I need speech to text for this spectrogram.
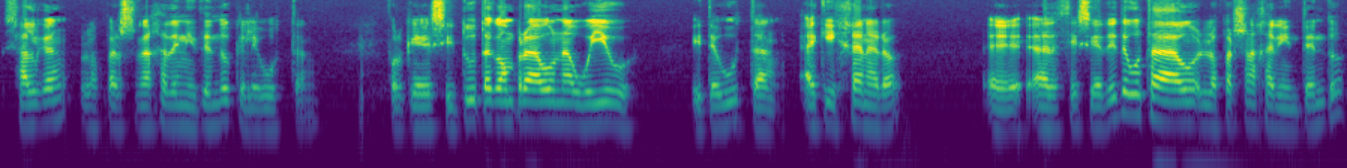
salgan los personajes de Nintendo que le gustan. Porque si tú te compras una Wii U y te gustan X géneros, eh, es decir, si a ti te gustan los personajes de Nintendo,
